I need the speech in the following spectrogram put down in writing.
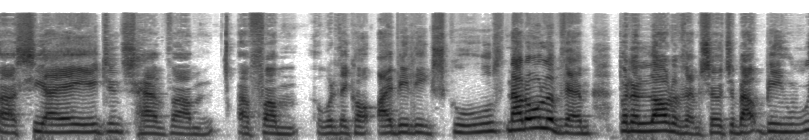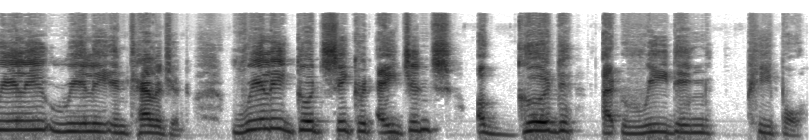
uh, CIA agents have um, from what do they call Ivy League schools? Not all of them, but a lot of them. So it's about being really, really intelligent really good secret agents are good at reading people.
